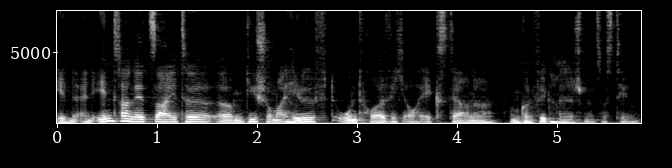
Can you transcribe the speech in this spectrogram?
eine Intranetseite, ähm, die schon mal hilft und häufig auch externe ein Konfliktmanagementsystem.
